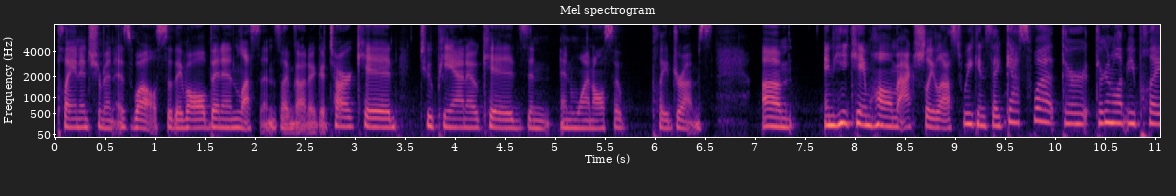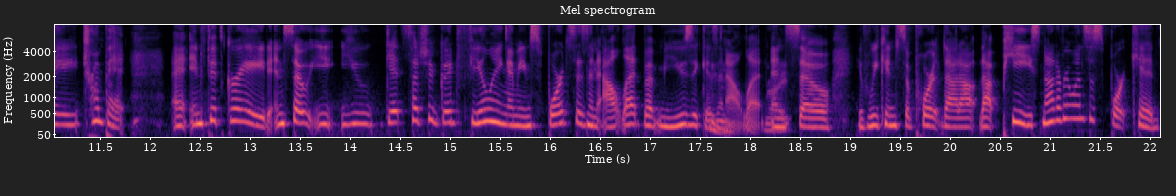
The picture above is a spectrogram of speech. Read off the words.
play an instrument as well. So they've all been in lessons. I've got a guitar kid, two piano kids, and and one also played drums. Um, and he came home actually last week and said, "Guess what? They're they're gonna let me play trumpet uh, in fifth grade." And so you you get such a good feeling. I mean, sports is an outlet, but music is an outlet. And so if we can support that out that piece, not everyone's a sport kid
